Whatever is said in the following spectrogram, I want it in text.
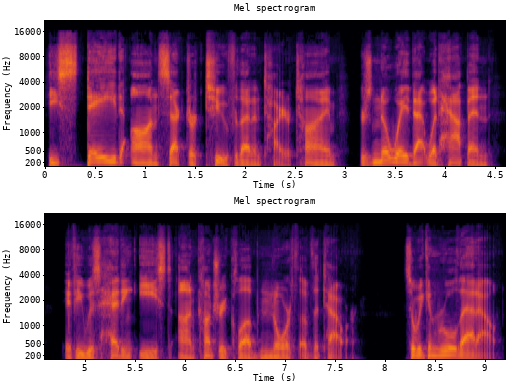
He stayed on Sector 2 for that entire time. There's no way that would happen if he was heading east on Country Club north of the tower. So we can rule that out.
